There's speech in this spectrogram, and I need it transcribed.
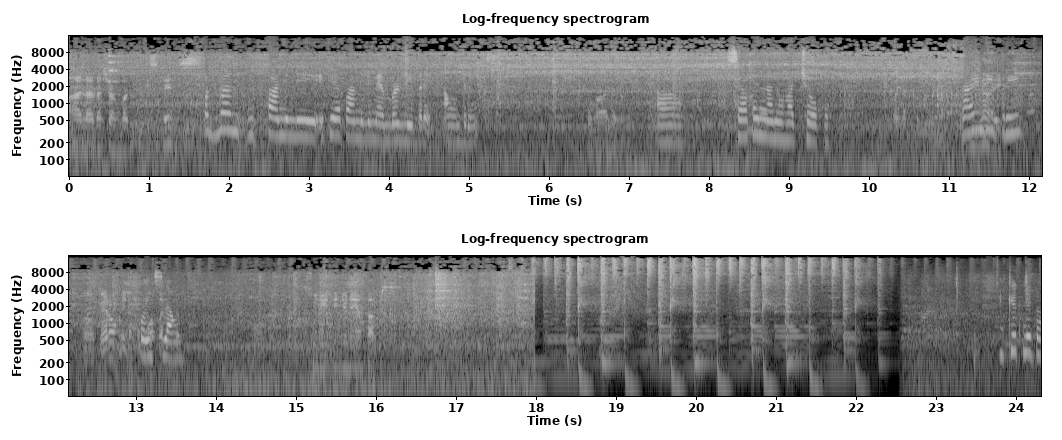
Bahala na siyang mag-dispense. Pag ba family, IKEA family member, libre ang drinks. Kung alam. Ah, sa akin ano hot choco. Ah, Hindi hindi eh. free. Oh, pero okay lang. Points lang. Sulitin nyo na yung cup. Ang cute nito.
